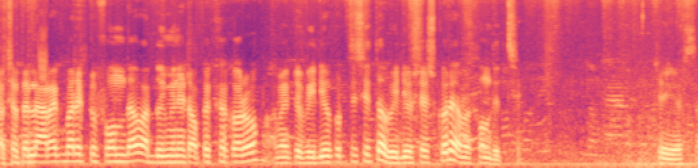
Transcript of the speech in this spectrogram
আচ্ছা তাহলে আরেকবার একটু ফোন দাও আর দুই মিনিট অপেক্ষা করো। আমি একটু ভিডিও করতেছি তো ভিডিও শেষ করে আমি ফোন দিচ্ছি। ঠিক আছে।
